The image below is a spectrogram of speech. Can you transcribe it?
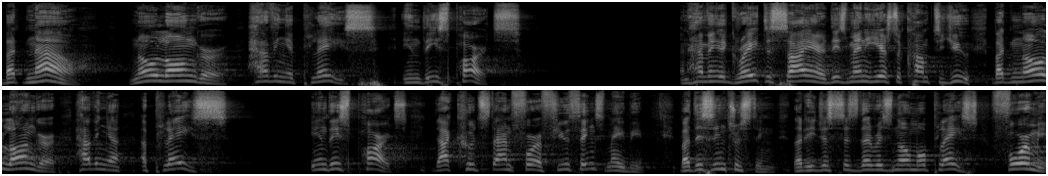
But now, no longer having a place in these parts, and having a great desire these many years to come to you, but no longer having a, a place in these parts. That could stand for a few things, maybe. But this is interesting that he just says, There is no more place for me.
